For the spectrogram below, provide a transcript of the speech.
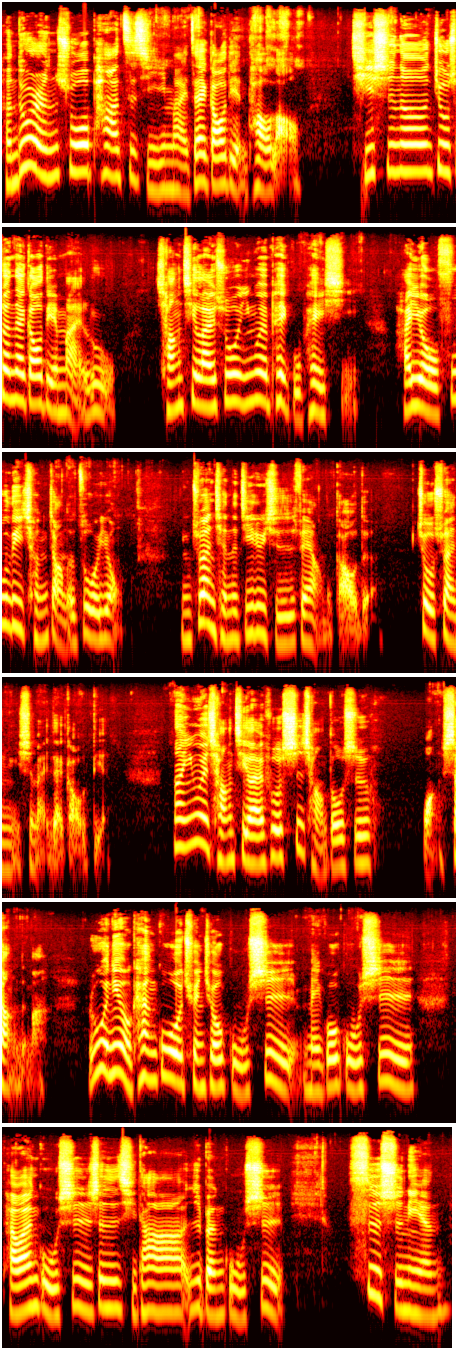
很多人说怕自己买在高点套牢，其实呢，就算在高点买入，长期来说，因为配股配息还有复利成长的作用，你赚钱的几率其实是非常的高的。就算你是买在高点，那因为长期来说市场都是往上的嘛。如果你有看过全球股市、美国股市，台湾股市，甚至其他日本股市，四十年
